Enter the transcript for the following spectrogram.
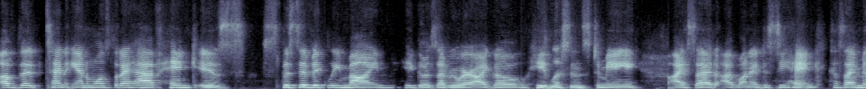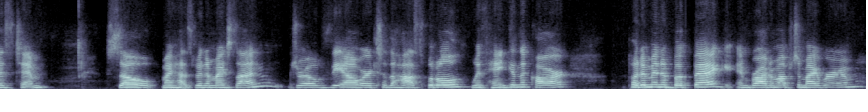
Of the 10 animals that I have, Hank is specifically mine. He goes everywhere I go, he listens to me. I said I wanted to see Hank because I missed him. So my husband and my son drove the hour to the hospital with Hank in the car, put him in a book bag, and brought him up to my room.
